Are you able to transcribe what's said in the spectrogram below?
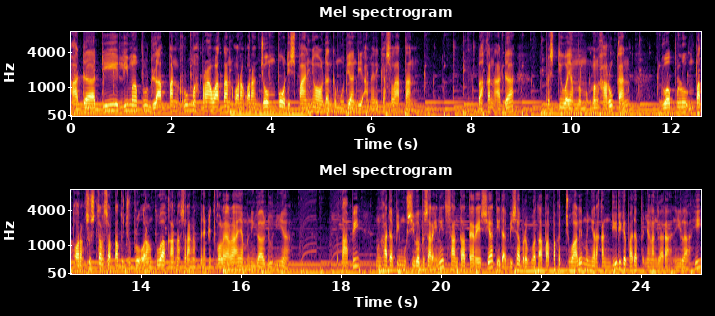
ada di 58 rumah perawatan orang-orang jompo di Spanyol dan kemudian di Amerika Selatan. Bahkan ada peristiwa yang mengharukan 24 orang suster serta 70 orang tua karena serangan penyakit kolera yang meninggal dunia. Tetapi menghadapi musibah besar ini, Santa Teresia tidak bisa berbuat apa-apa kecuali menyerahkan diri kepada penyelenggaraan ilahi.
